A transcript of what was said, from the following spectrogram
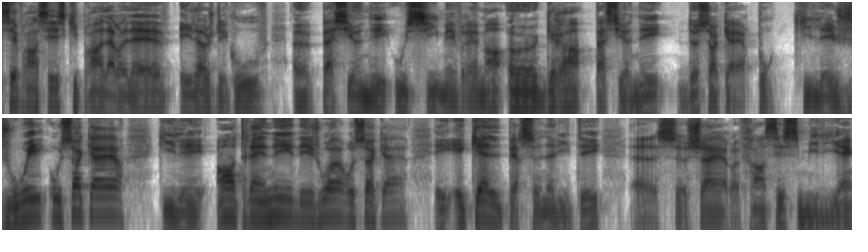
c'est Francis qui prend la relève. Et là, je découvre un passionné aussi, mais vraiment un grand passionné de soccer. Pour qu'il ait joué au soccer, qu'il ait entraîné des joueurs au soccer, et, quelle personnalité euh, ce cher Francis Millien,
